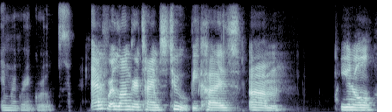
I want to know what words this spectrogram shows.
immigrant groups. And for longer times too, because, um, you know,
